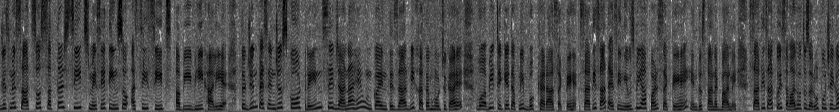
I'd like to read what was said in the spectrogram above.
जिसमें 770 सीट्स में से 380 सीट्स अभी भी खाली है। तो जिन पैसेंजर्स को ट्रेन से जाना है उनका इंतज़ार भी खत्म हो चुका है। वो अभी टिकट अपनी बुक करा सकते हैं। साथ ही साथ ऐसी न्यूज़ भी आप पढ़ सकते हैं हिंदुस्तान अखबार में। साथ ही साथ कोई सवाल हो तो ज़रूर पूछेगा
